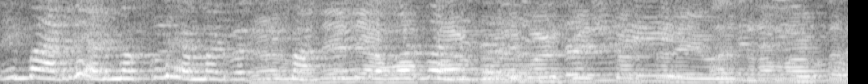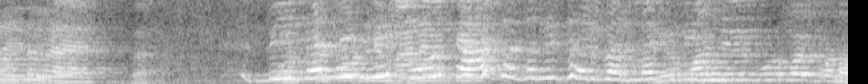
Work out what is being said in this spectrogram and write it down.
ನಿಮ್ ಮಾಡ್ರಿ ಹೆಣ್ಮಕ್ಳು ಏನ್ ಮಾಡ್ಬೇಕು ಹಾಕದ್ರಿ ಸರ್. ಬಂದು ಇಲ್ಲಿ ಕೊಡ್ಬೇಕು ಮೇಡಮ್.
